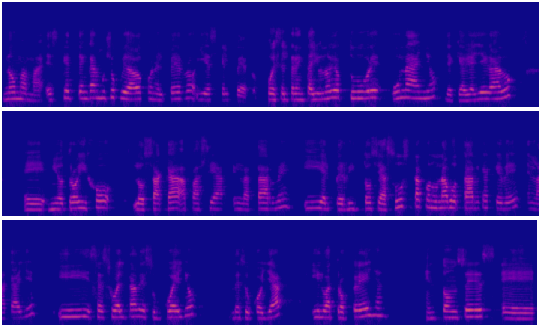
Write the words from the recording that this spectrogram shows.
no, mamá, es que tengan mucho cuidado con el perro y es que el perro, pues el 31 de octubre, un año de que había llegado, eh, mi otro hijo lo saca a pasear en la tarde y el perrito se asusta con una botarga que ve en la calle y se suelta de su cuello, de su collar y lo atropellan. Entonces, eh,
